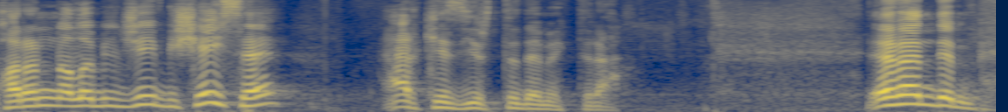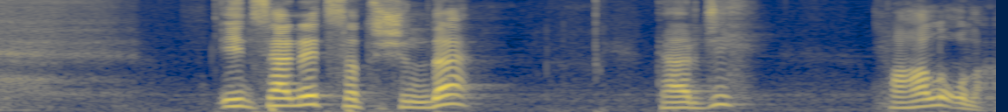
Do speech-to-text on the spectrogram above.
Paranın alabileceği bir şeyse herkes yırttı demektir ha. Efendim internet satışında tercih pahalı olan.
